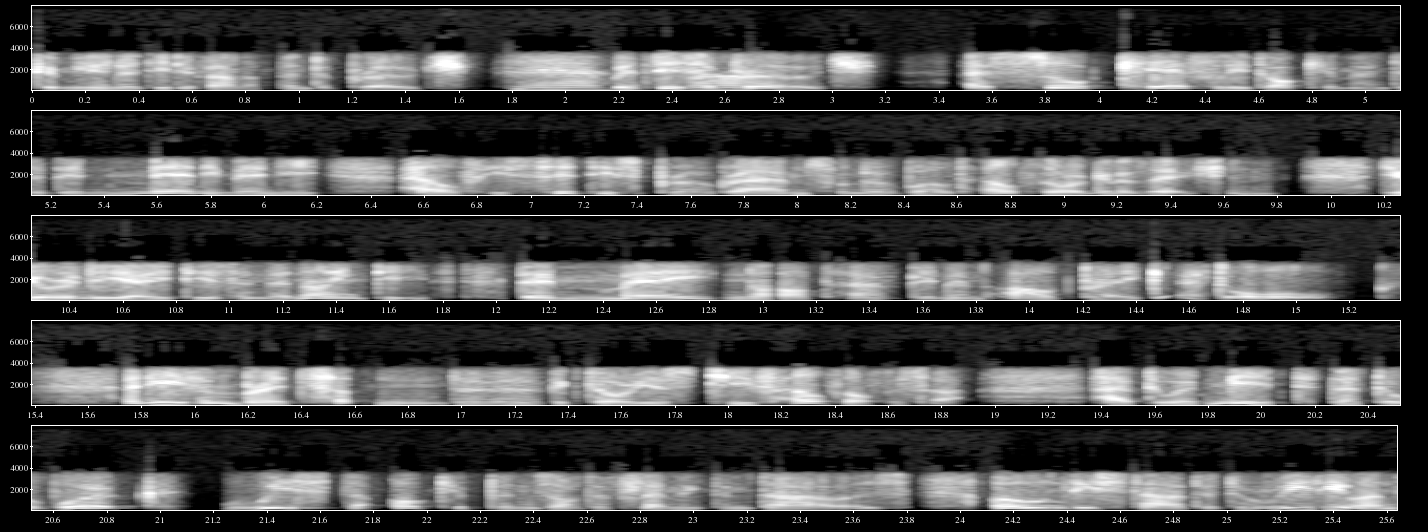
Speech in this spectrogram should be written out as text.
community development approach. Yeah, With this approach, as so carefully documented in many, many healthy cities programs from the World Health Organization during the 80s and the 90s, there may not have been an outbreak at all. And even Brett Sutton, the Victoria's chief health officer, had to admit that the work with the occupants of the Flemington Towers only started to really run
